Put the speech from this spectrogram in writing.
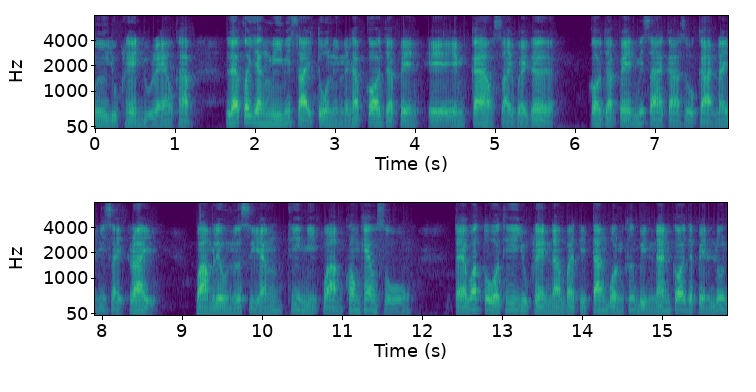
มือยูเครนอยู่แล้วครับ แล้วก็ยังมีมิสไซล์อีกตัวหนึ่งนะครับ ก็จะเป็น AM 9 s i d e r ก็จะเป็นมิสไซล์อากาศสูอากาศในพิสัยใกล้ ความเร็วเหนือเสียงที่มีความคล่องแคล่วสูง แต่ว่าตัวที่ยูเครนนำไปติดตั้งบนเครื่องบินนั้นก็จะเป็นรุ่น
